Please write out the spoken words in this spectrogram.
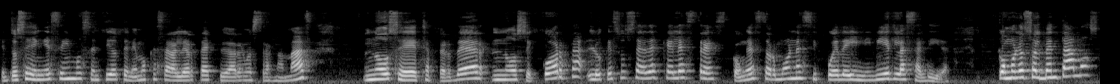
Entonces, en ese mismo sentido, tenemos que estar alerta de cuidar a nuestras mamás. No se echa a perder, no se corta. Lo que sucede es que el estrés con esta hormona sí puede inhibir la salida. ¿Cómo lo solventamos?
